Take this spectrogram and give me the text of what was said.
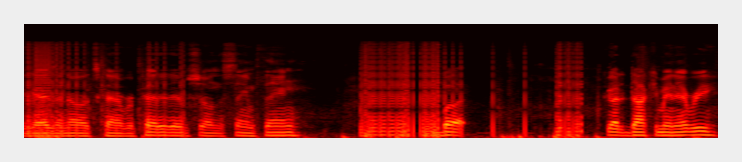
Yep. Guys, I know it's kind of repetitive, showing the same thing. But got to document every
